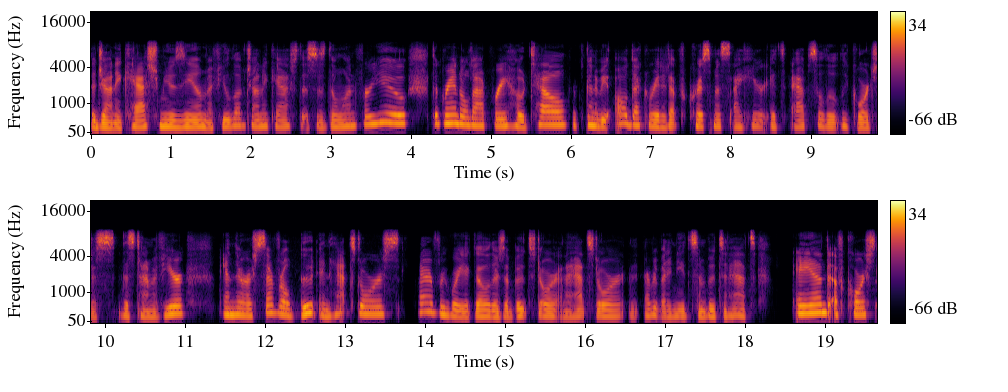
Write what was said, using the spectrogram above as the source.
the Johnny Cash Museum. If you love Johnny Cash, this is the one for you. The Grand Ole Opry Hotel. It's going to be all decorated up for Christmas. I hear it's absolutely gorgeous this time of year. And there are several boot and hat stores. Everywhere you go, there's a boot store and a hat store, and everybody needs some boots and hats. And of course,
